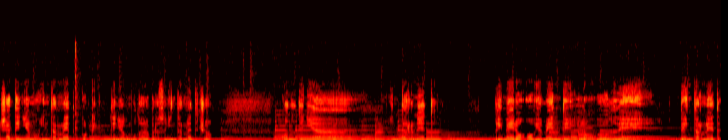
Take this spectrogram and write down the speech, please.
ya teníamos internet, porque tenía computadora pero sin internet yo, cuando tenía internet, primero obviamente los juegos de, de internet,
